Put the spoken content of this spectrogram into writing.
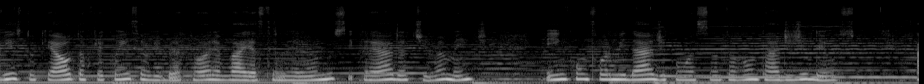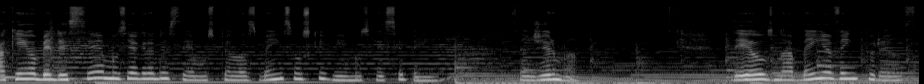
visto que a alta frequência vibratória vai acelerando-se gradativamente em conformidade com a santa vontade de Deus, a quem obedecemos e agradecemos pelas bênçãos que vimos recebendo. Saint Germain Deus, na bem-aventurança,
